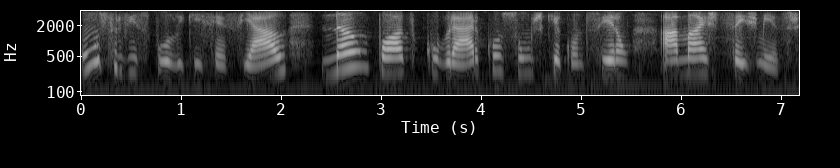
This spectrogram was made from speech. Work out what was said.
um serviço público essencial não pode cobrar consumos que aconteceram há mais de seis meses.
